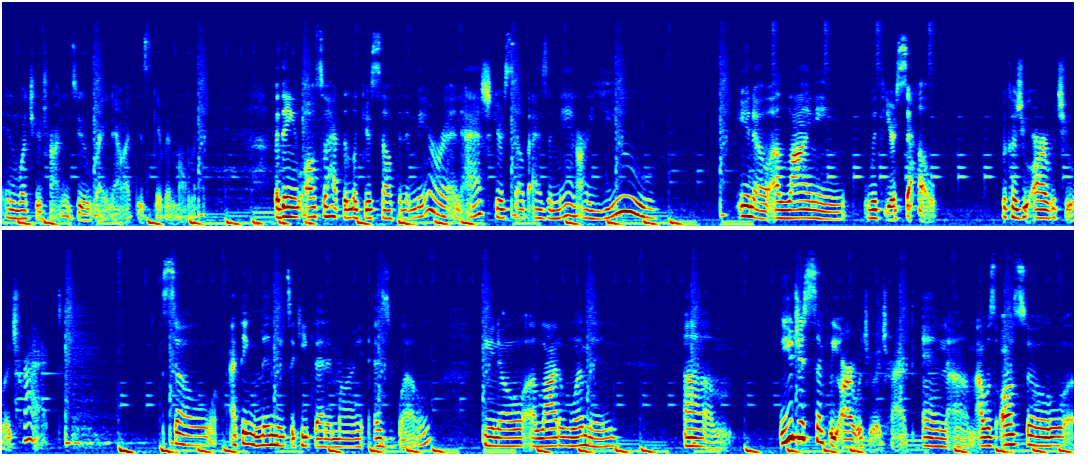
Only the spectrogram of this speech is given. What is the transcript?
in what you're trying to do right now at this given moment. But then you also have to look yourself in the mirror and ask yourself, as a man, are you, you know, aligning with yourself? Because you are what you attract. So I think men need to keep that in mind as well. You know, a lot of women, um, you just simply are what you attract. And um, I was also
